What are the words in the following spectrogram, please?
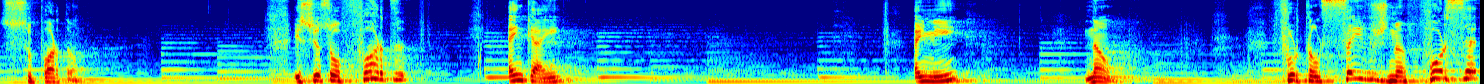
suportam. E se eu sou forte em quem? Em mim? Não. Fortalecei-vos na força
